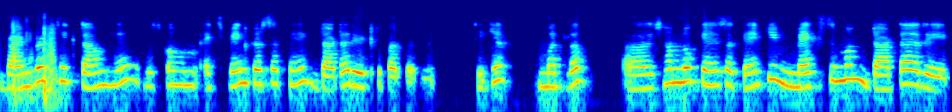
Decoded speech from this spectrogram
बैंडविड्थ एक टर्म है जिसको हम एक्सप्लेन कर सकते हैं डाटा रेट के पर्पज में। ठीक है? मतलब हम लोग कह सकते हैं कि मैक्सिमम डाटा रेट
